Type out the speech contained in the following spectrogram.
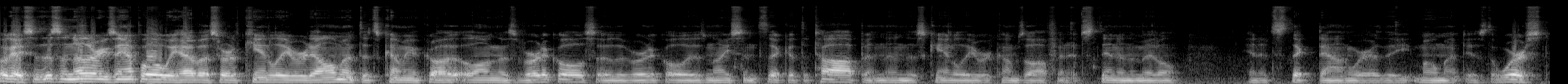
Okay, so this is another example. We have a sort of cantilevered element that's coming across along this vertical. So the vertical is nice and thick at the top, and then this cantilever comes off and it's thin in the middle, and it's thick down where the moment is the worst.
